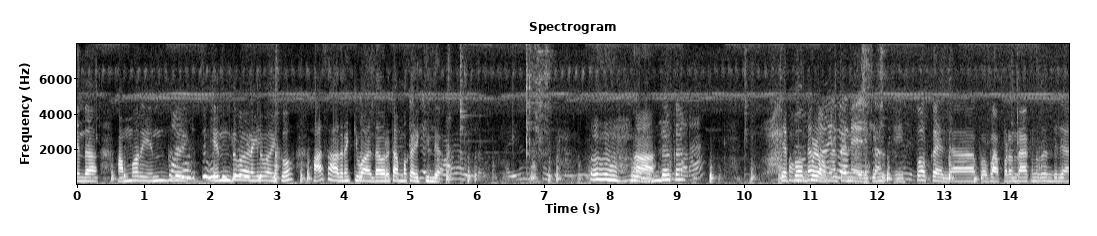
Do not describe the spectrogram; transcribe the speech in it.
എന്താ? അമ്മ പറയും എന്ത് എന്ത് വേണമെങ്കിലും വാങ്ങിക്കോ. ആ സാധനക്ക് വേണ്ട പറഞ്ഞിട്ട് അമ്മ കഴിക്കില്ല. ആ. എപ്പോഴോ അങ്ങനെ തന്നെ ആയിരിക്കും. ഇപ്പൊ ഒക്കെ അല്ല ഇപ്പൊ പപ്പടം ഉണ്ടാക്കുന്നത് എന്തിലാ?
